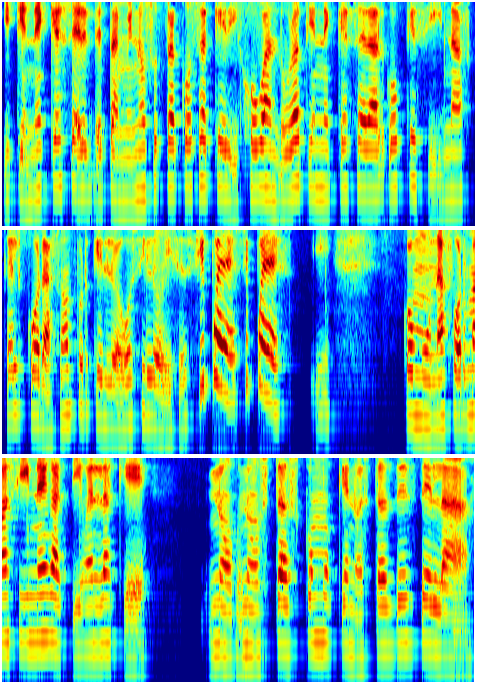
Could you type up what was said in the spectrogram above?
Y tiene que ser, eh, también es otra cosa que dijo Bandura, tiene que ser algo que sí nazca el corazón, porque luego si lo dices, sí puedes, sí puedes, y como una forma así negativa en la que no, no estás como que no estás desde la,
